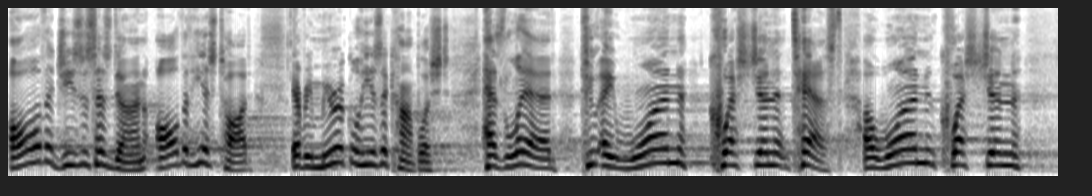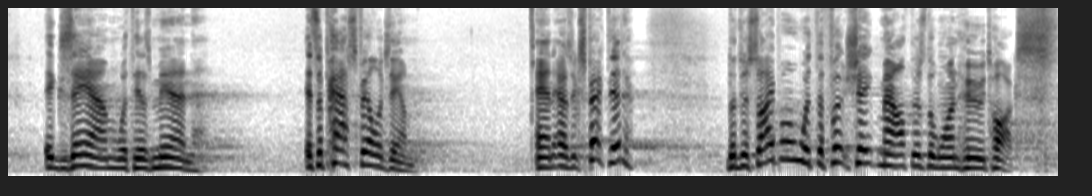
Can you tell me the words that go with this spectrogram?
All that Jesus has done, all that he has taught, every miracle he has accomplished has led to a one question test, a one question exam with his men. It's a pass fail exam. And as expected, the disciple with the foot shaped mouth is the one who talks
